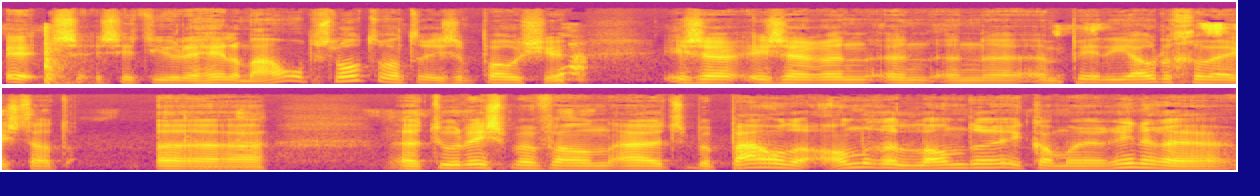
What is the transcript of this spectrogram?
Eh, zitten jullie helemaal op slot? Want er is een poosje. Ja. Is er, is er een, een, een, eh, een periode geweest dat eh, eh, toerisme vanuit bepaalde andere landen, ik kan me herinneren,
